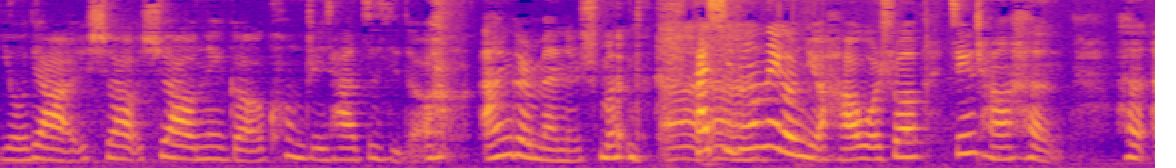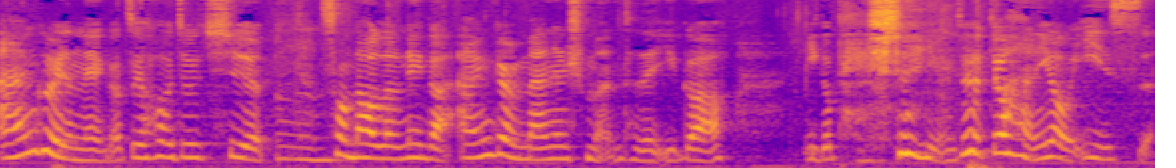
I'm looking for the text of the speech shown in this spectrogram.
有点需要需要那个控制一下自己的 anger management。他其中那个女孩，我说经常很很 angry 的那个，最后就去送到了那个 anger management 的一个一个培训营，就就很有意思。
